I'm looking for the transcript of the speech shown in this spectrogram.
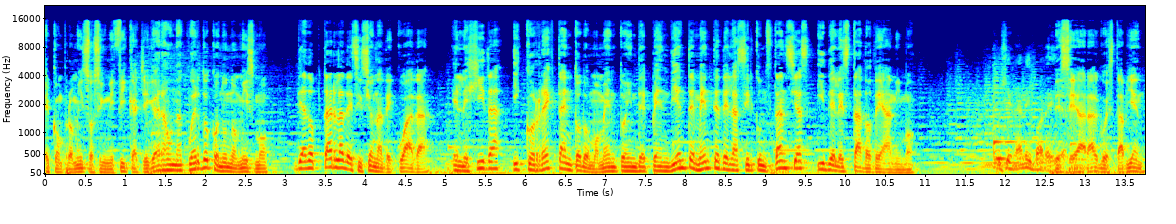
El compromiso significa llegar a un acuerdo con uno mismo de adoptar la decisión adecuada, elegida y correcta en todo momento independientemente de las circunstancias y del estado de ánimo. Desear algo está bien.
